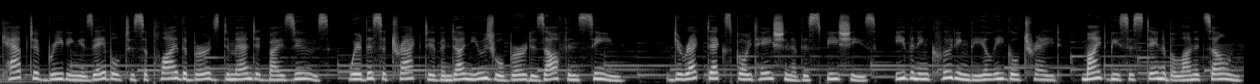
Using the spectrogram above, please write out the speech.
captive breeding is able to supply the birds demanded by zoos, where this attractive and unusual bird is often seen. Direct exploitation of this species, even including the illegal trade, might be sustainable on its own.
